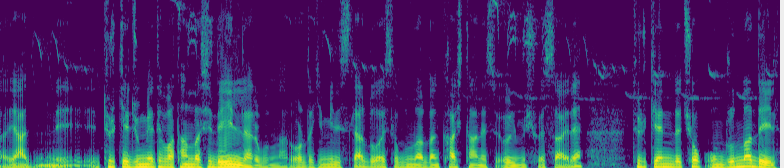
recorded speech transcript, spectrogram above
e, yani e, Türkiye Cumhuriyeti vatandaşı değiller bunlar. Oradaki milisler dolayısıyla bunlardan kaç tanesi ölmüş vesaire Türkiye'nin de çok umrunda değil.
